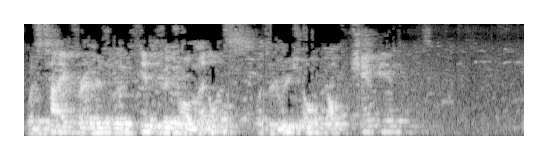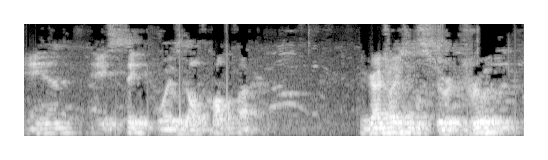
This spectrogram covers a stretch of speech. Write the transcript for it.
was tied for individual individual medalists, was a regional golf champion, and a state boys golf qualifier. Congratulations, Stuart Druin.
